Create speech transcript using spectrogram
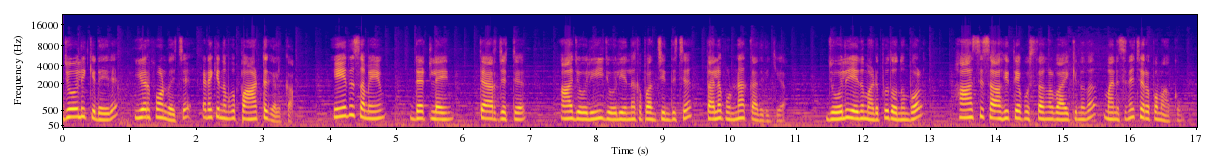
ജോലിക്കിടയിൽ ഇയർഫോൺ വെച്ച് ഇടയ്ക്ക് നമുക്ക് പാട്ട് കേൾക്കാം. ഏത് സമയം ഡെഡ് ലൈൻ ടാർജറ്റ് ആ ജോലി ഈ ജോലി എന്നൊക്കെ പറഞ്ഞ് ചിന്തിച്ച് തല പുണ്ണാക്കാതിരിക്കുക. ജോലി ചെയ്ത് മടുപ്പ് തോന്നുമ്പോൾ ഹാസ്യ സാഹിത്യ പുസ്തകങ്ങൾ വായിക്കുന്നത് മനസ്സിനെ ചെറുപ്പമാക്കും.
